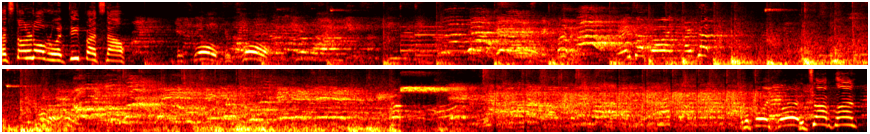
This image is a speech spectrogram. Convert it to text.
Let's turn it over with. Defense now. Control, control. Up, boys. Up. Good job, Glenn.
